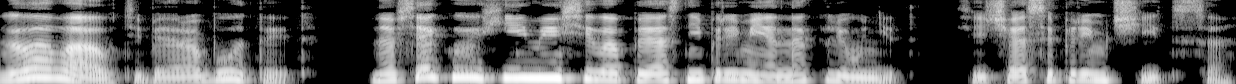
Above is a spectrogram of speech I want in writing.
Голова у тебя работает. На всякую химию сивопляс непременно клюнет. Сейчас и примчится.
